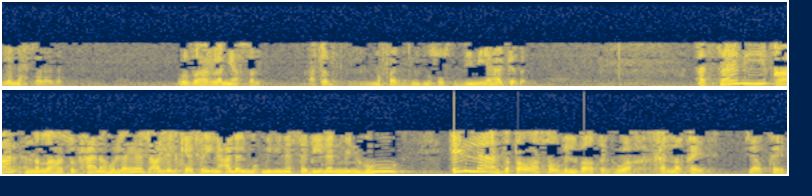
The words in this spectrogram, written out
لم يحصل هذا. والظاهر لن يحصل. حسب المفاد النصوص الدينية هكذا. الثاني قال أن الله سبحانه لا يجعل للكافرين على المؤمنين سبيلا منه إلا أن تتواصوا بالباطل. هو خلى قيد جاب قيد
